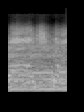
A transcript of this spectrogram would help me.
response.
